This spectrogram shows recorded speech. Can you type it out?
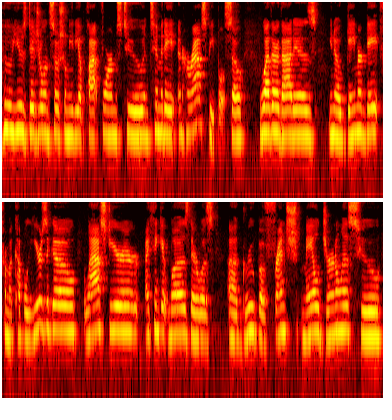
who use digital and social media platforms to intimidate and harass people. So whether that is you know Gamergate from a couple years ago, last year I think it was there was a group of French male journalists who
